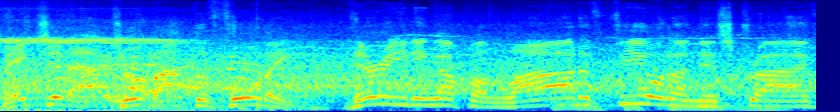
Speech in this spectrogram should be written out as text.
Makes it out to about the 40. They're eating up a lot of field on this drive.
